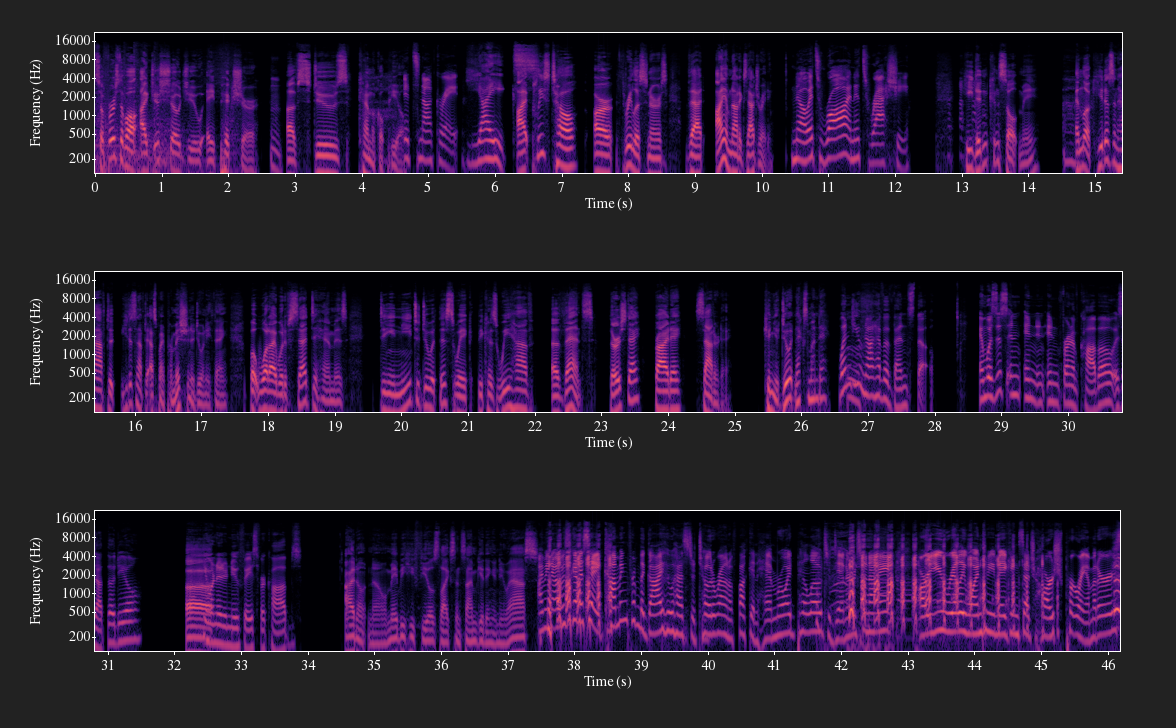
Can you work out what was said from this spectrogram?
So first of all, I just showed you a picture Hmm. of Stu's chemical peel. It's not great. Yikes. I please tell our three listeners that I am not exaggerating. No, it's raw and it's rashy. He didn't consult me. And look, he doesn't have to he doesn't have to ask my permission to do anything. But what I would have said to him is, "Do you need to do it this week because we have events Thursday, Friday, Saturday. Can you do it next Monday?" When do you not have events though? And was this in in in front of Cabo? Is that the deal? Uh, he wanted a new face for Cabo. I don't know. Maybe he feels like since I'm getting a new ass. I mean, I was gonna say, coming from the guy who has to tote around a fucking hemorrhoid pillow to dinner tonight, are you really one to be making such harsh parameters?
